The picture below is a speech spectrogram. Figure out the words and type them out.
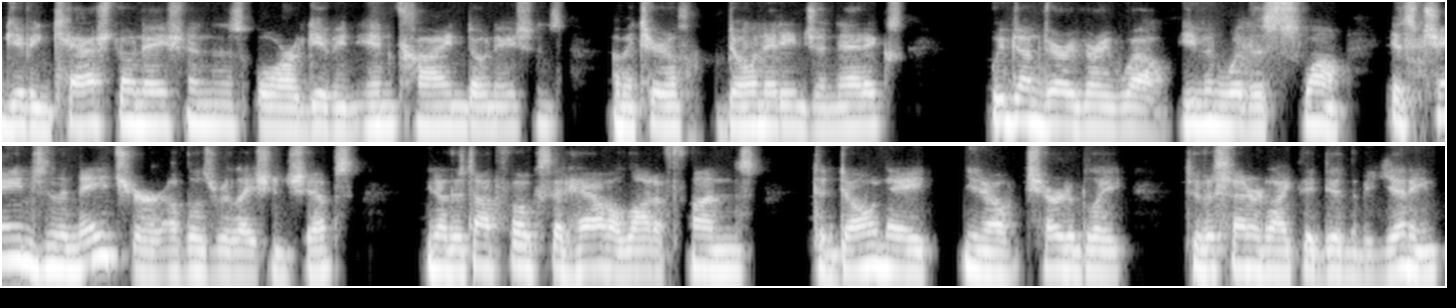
giving cash donations or giving in kind donations of materials, donating genetics. We've done very, very well, even with this slump. It's changed the nature of those relationships you know, there's not folks that have a lot of funds to donate, you know, charitably to the center like they did in the beginning.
